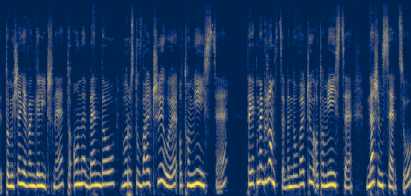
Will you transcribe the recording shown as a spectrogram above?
y, to myślenie ewangeliczne, to one będą po prostu walczyły o to miejsce, tak jak na grządce, będą walczyły o to miejsce w naszym sercu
